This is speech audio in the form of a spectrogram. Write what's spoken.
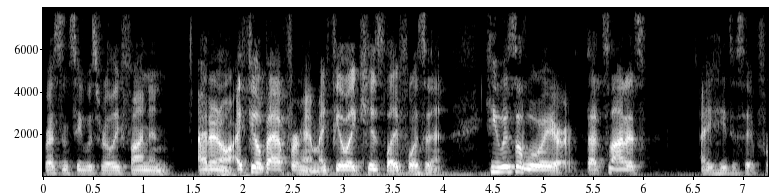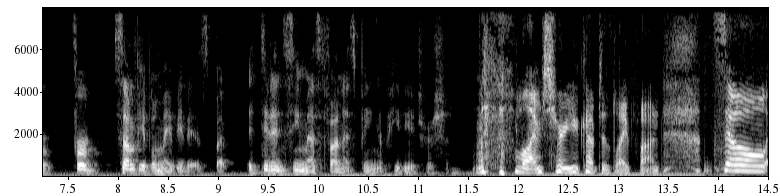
residency was really fun. And I don't know I feel bad for him. I feel like his life wasn't he was a lawyer. That's not as I hate to say it for for some people maybe it is but it didn't seem as fun as being a pediatrician. Well, I'm sure you kept his life fun. So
